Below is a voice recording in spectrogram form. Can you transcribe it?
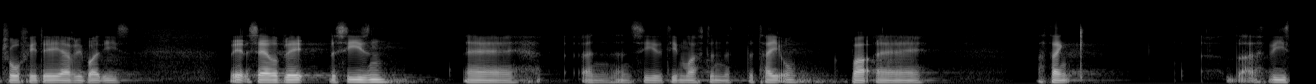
trophy day. Everybody's there to celebrate the season uh, and and see the team lifting the, the title. But uh, I think these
